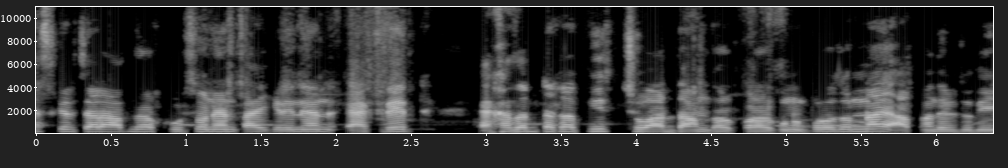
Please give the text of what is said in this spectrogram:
আজকের চারা, আপনারা খুচরো নেন, পাইকারি নেন, এক রেট এক হাজার টাকা পিস ছোয়ার দাম দর করার কোনো প্রয়োজন নাই। আপনাদের যদি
